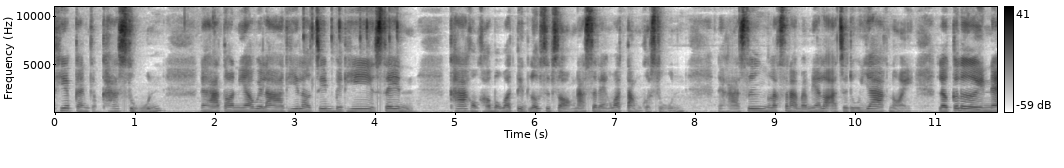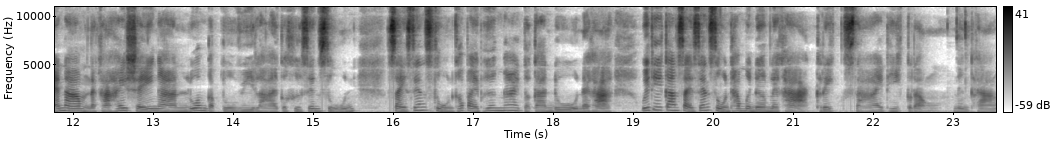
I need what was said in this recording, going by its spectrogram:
เทียบกันกับค่าศูนย์นะคะ ตอนนี้เวลาที่เราจิ้มไปที่เส้น ค่าของเขาบอกว่าติดลบ 12 นะ แสดงว่าต่ำกว่าศูนย์นะคะ ซึ่งลักษณะแบบนี้เราอาจจะดูยากหน่อย แล้วก็เลยแนะนำนะคะให้ใช้งานร่วมกับตัว V line ก็คือเส้นศูนย์ใส่เส้นศูนย์เข้าไปเพื่อง่ายต่อการดูนะคะ วิธีการใส่เส้นศูนย์ทำเหมือนเดิมเลยค่ะ คลิกซ้ายที่กล่อง 1 ครั้ง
